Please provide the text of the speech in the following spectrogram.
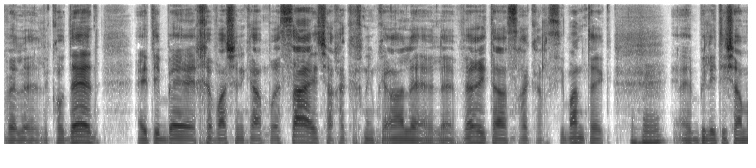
ולקודד. הייתי בחברה שנקרא Precise שאחר כך נמכרה ל Veritas אחר כך ל Symantec ביליתי שם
